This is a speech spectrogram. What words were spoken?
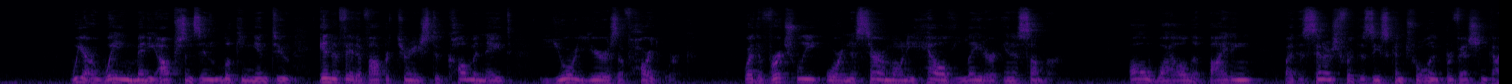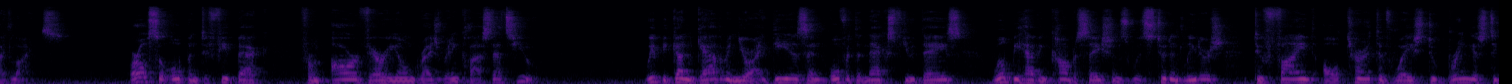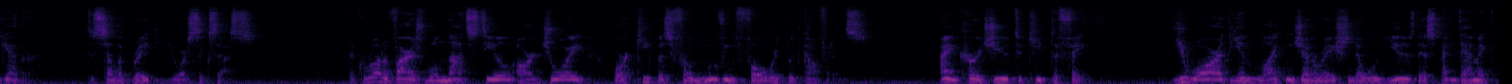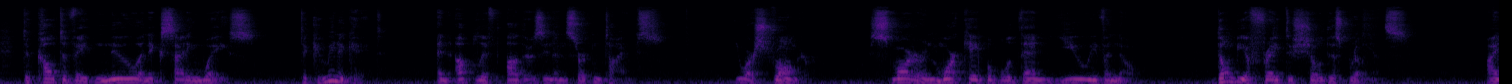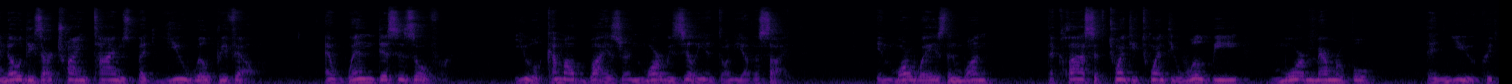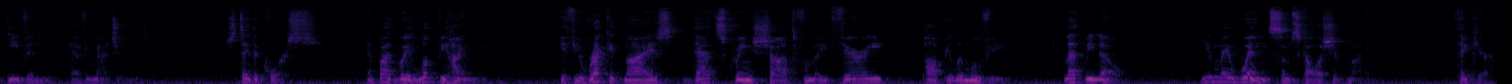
We are weighing many options and looking into innovative opportunities to culminate your years of hard work, whether virtually or in a ceremony held later in the summer, all while abiding by the Centers for Disease Control and Prevention guidelines. We're also open to feedback from our very own graduating class. That's you. We've begun gathering your ideas, and over the next few days, we'll be having conversations with student leaders to find alternative ways to bring us together to celebrate your success. The coronavirus will not steal our joy or keep us from moving forward with confidence. I encourage you to keep the faith you are the enlightened generation that will use this pandemic to cultivate new and exciting ways to communicate and uplift others in uncertain times. You are stronger, smarter, and more capable than you even know. Don't be afraid to show this brilliance. I know these are trying times, but you will prevail. And when this is over, you will come out wiser and more resilient on the other side. In more ways than one, the class of 2020 will be more memorable than you could even have imagined. Stay the course. And by the way, look behind me. If you recognize that screenshot from a very popular movie, let me know. You may win some scholarship money. Take care.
